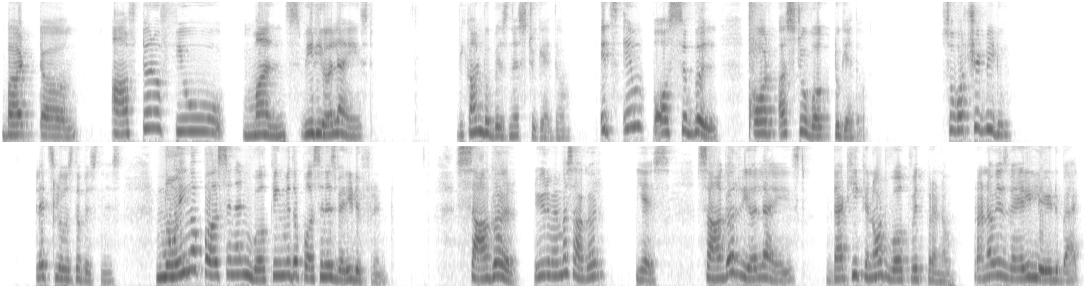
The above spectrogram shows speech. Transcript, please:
but um, after a few months, we realized we can't do business together. It's impossible for us to work together. So, what should we do? Let's close the business. Knowing a person and working with a person is very different. Sagar, do you remember Sagar? Yes. Sagar realized that he cannot work with Pranav. Pranav is very laid back.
